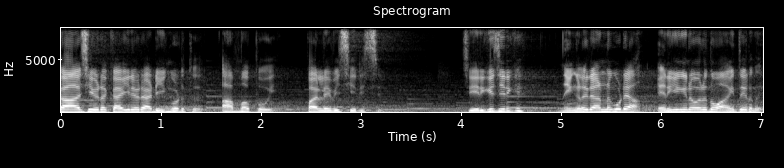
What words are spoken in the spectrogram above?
കാശിയുടെ ഒരു അടിയും കൊടുത്ത് അമ്മ പോയി പല്ലവി ചിരിച്ച്. ചിരിക്ക് ചിരിക്ക്. നിങ്ങൾ രണ്ടും കൂടെയാ. എനിക്കിങ്ങനെ ഓരോന്ന് വാങ്ങിത്തരുന്നത്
